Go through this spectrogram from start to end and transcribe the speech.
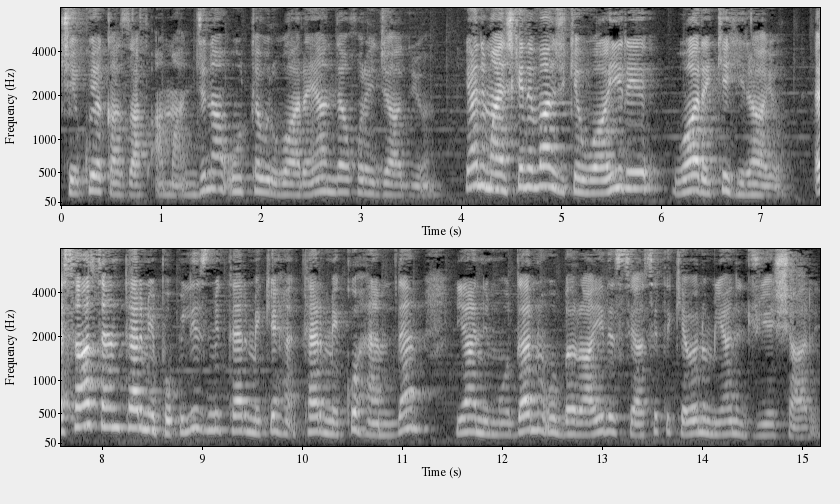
çêkuyeka zaf amancina û tewr wareyan de xure cadiyo. Yani maişkenê va jî ke wayîrê wareke hîrayo. Esasen termê popülizmî termeke termê ku hemdem yani modern de siyasetê kewen û miyanê ciyê şarî.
